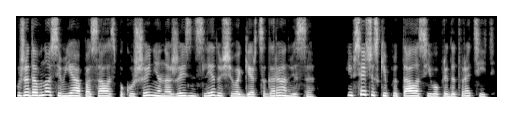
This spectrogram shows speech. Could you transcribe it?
Уже давно семья опасалась покушения на жизнь следующего герцога Ранвиса и всячески пыталась его предотвратить.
